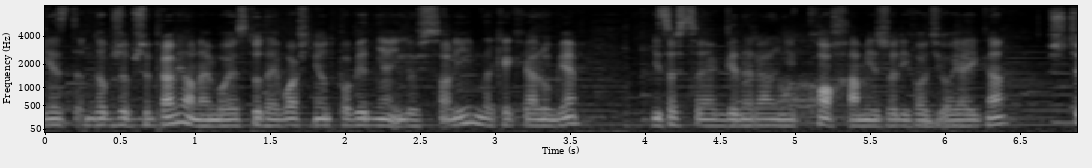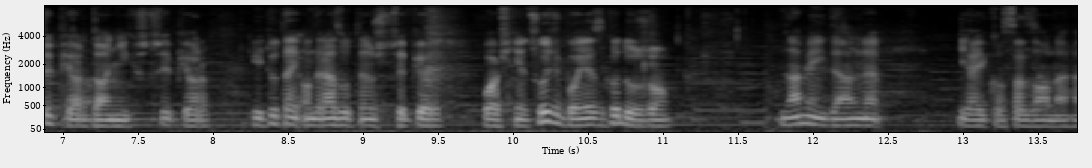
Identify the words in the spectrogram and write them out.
jest dobrze przyprawione, bo jest tutaj właśnie odpowiednia ilość soli, tak jak ja lubię. I coś, co ja generalnie kocham, jeżeli chodzi o jajka. Szczypior do nich, szczypior. I tutaj od razu ten szczypior właśnie czuć, bo jest go dużo. Dla mnie idealne jajko sadzone.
